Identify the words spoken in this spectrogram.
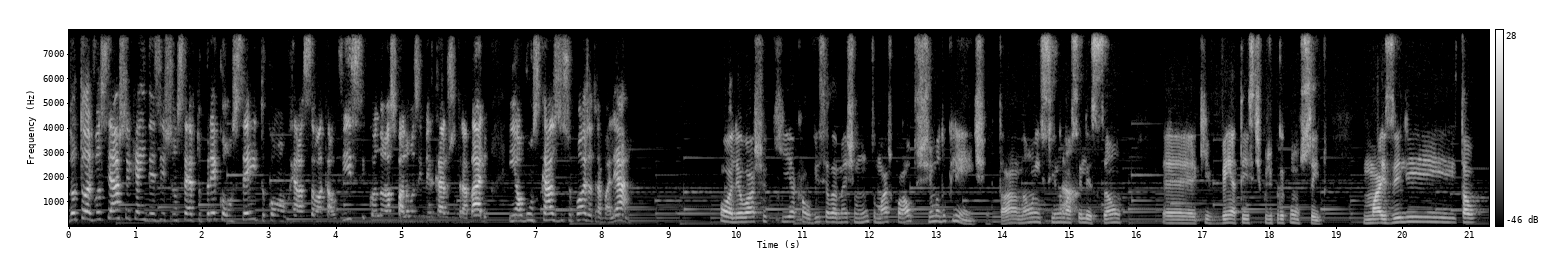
Doutor, você acha que ainda existe um certo preconceito com relação à calvície? Quando nós falamos em mercado de trabalho, em alguns casos isso pode atrapalhar? Olha, eu acho que a calvície ela mexe muito mais com a autoestima do cliente, tá? Não ensina tá. uma seleção é, que venha a ter esse tipo de preconceito, mas ele tal,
